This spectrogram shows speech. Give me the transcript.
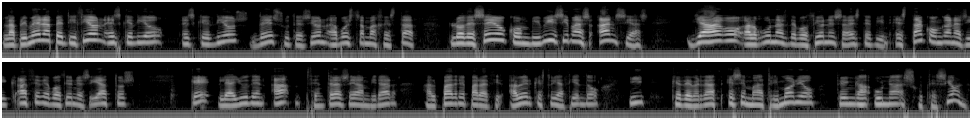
la primera petición es que, Dios, es que Dios dé sucesión a vuestra majestad. Lo deseo con vivísimas ansias. Ya hago algunas devociones a este fin. Está con ganas y hace devociones y actos que le ayuden a centrarse, a mirar al Padre para decir, a ver qué estoy haciendo y que de verdad ese matrimonio tenga una sucesión.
